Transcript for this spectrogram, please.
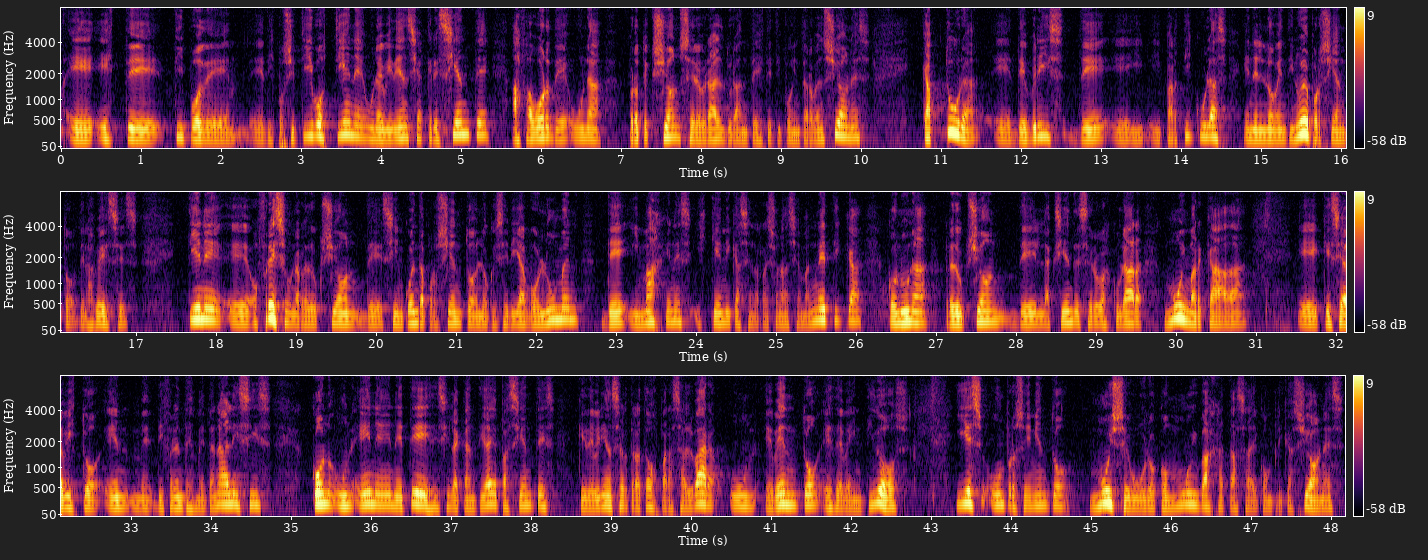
eh, este tipo de dispositivos tiene una evidencia creciente a favor de una protección cerebral durante este tipo de intervenciones, captura eh, debris de, y, partículas en el 99% de las veces, tiene, ofrece una reducción de 50% en lo que sería volumen de imágenes isquémicas en la resonancia magnética, con una reducción del accidente cerebrovascular muy marcada, eh, que se ha visto en diferentes metaanálisis, con un NNT, es decir, la cantidad de pacientes que deberían ser tratados para salvar un evento es de 22 y es un procedimiento muy seguro, con muy baja tasa de complicaciones,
